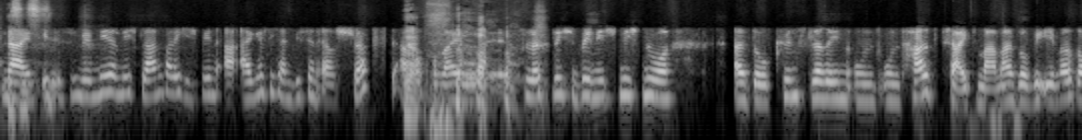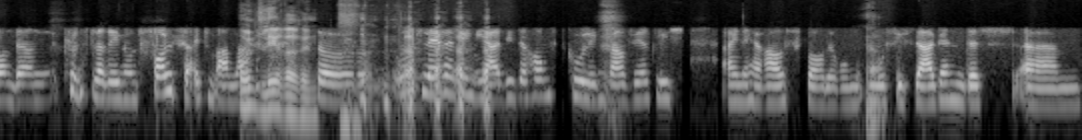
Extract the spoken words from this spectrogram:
nein, ist- es ist mir nicht langweilig. Ich bin eigentlich ein bisschen erschöpft Ja. auch, weil äh, plötzlich bin ich nicht nur also Künstlerin und, und Halbzeitmama, so wie immer, sondern Künstlerin und Vollzeitmama. Und Lehrerin. So, und Lehrerin, ja, diese Homeschooling war wirklich eine Herausforderung, Ja. muss ich sagen. Das, ähm,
